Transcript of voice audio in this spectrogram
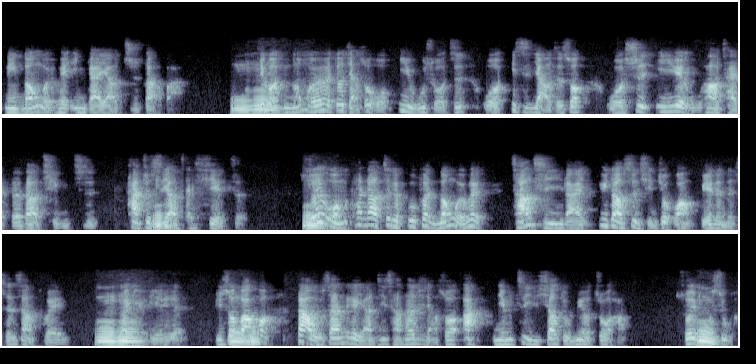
你农委会应该要知道吧？嗯，结果农委会都讲说，我一无所知，我一直咬着说，我是一月五号才得到情知，他就是要在卸责，嗯、所以我们看到这个部分，农委会长期以来遇到事情就往别人的身上推，嗯，推给别人，比如说包括大武山那个养鸡场，他就讲说啊，你们自己消毒没有做好，所以不是我的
